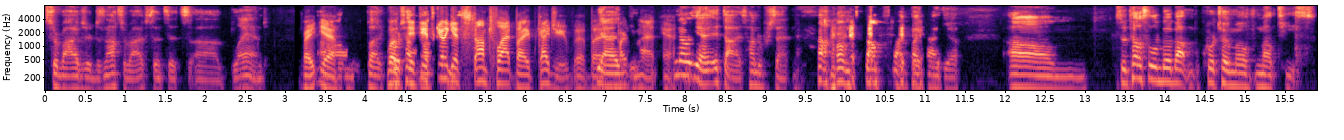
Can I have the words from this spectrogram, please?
survives or does not survive since it's uh land. Right. Yeah. Um, but well, it, it's going to get stomped flat by kaiju. Uh, but Yeah, apart from that, yeah. No, yeah, it does, hundred percent. Um, stomped flat by kaiju. Um, so tell us a little bit about Corto Mal- Maltese.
